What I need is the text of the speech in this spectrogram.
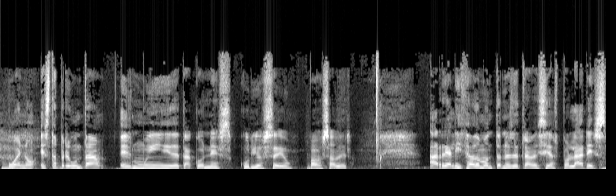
bueno, esta pregunta es muy de tacones, curioseo. Vamos a ver. Ha realizado montones de travesías polares,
